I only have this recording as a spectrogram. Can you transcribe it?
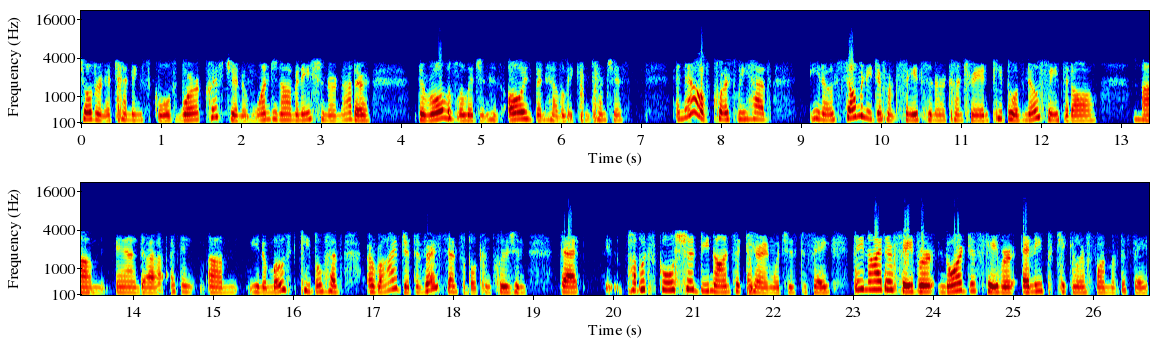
children attending schools were Christian of one denomination or another, the role of religion has always been heavily contentious. And now, of course, we have, you know, so many different faiths in our country and people of no faith at all. Mm-hmm. Um, and uh, I think, um, you know, most people have arrived at the very sensible conclusion that public schools should be non-sectarian, which is to say they neither favor nor disfavor any particular form of the faith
